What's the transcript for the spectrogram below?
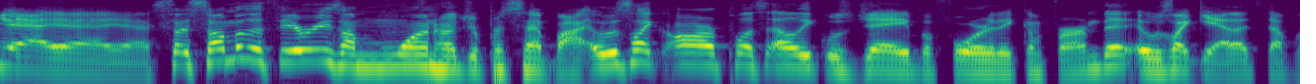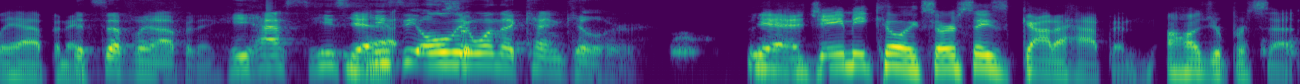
Yeah, yeah, yeah. So some of the theories I'm 100 percent behind. It was like R plus L equals J before they confirmed it. It was like, yeah, that's definitely happening. It's definitely happening. He has. To, he's Yeah, he's the only so- one that can kill her. yeah, Jaime killing Cersei's got to happen, 100. percent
